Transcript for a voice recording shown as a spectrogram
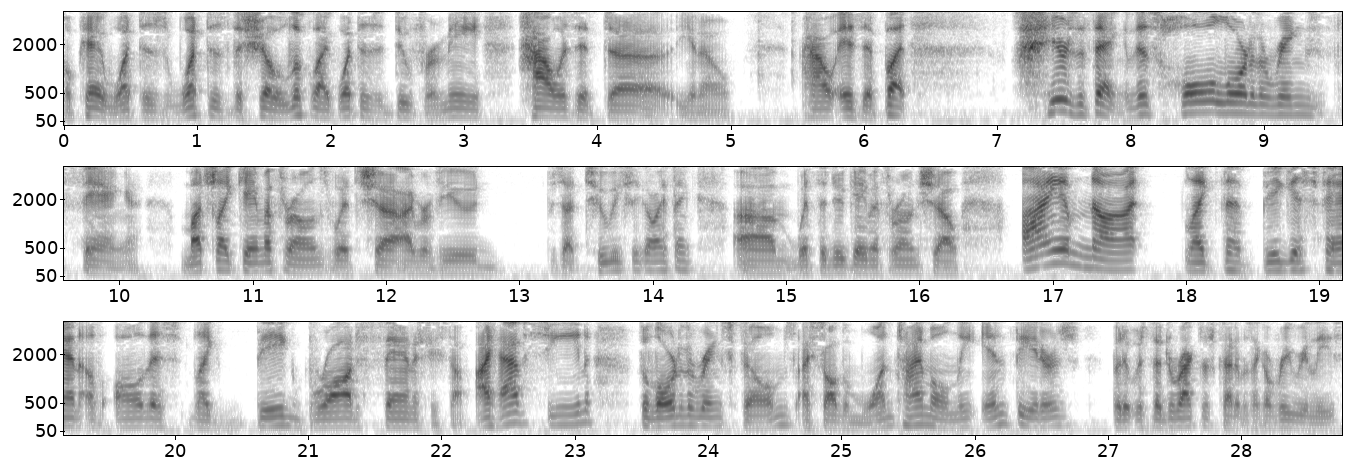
okay, what does what does the show look like? What does it do for me? How is it? Uh, you know, how is it? But here's the thing: this whole Lord of the Rings thing, much like Game of Thrones, which uh, I reviewed was that two weeks ago, I think, um, with the new Game of Thrones show. I am not like the biggest fan of all this like big broad fantasy stuff. I have seen the Lord of the Rings films. I saw them one time only in theaters, but it was the director's cut. It was like a re-release.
